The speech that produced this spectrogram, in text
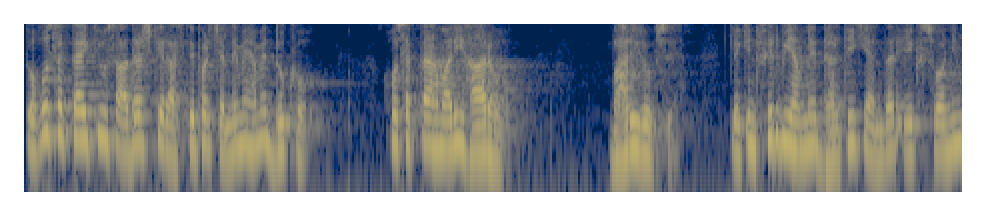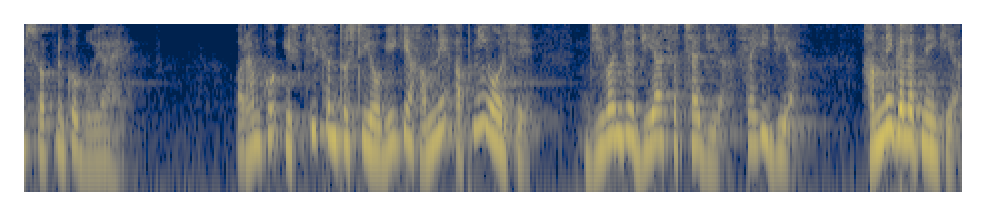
तो हो सकता है कि उस आदर्श के रास्ते पर चलने में हमें दुख हो, हो सकता है हमारी हार हो। बाहरी रूप से। लेकिन फिर भी हमने धरती के अंदर एक स्वर्णिम स्वप्न को बोया है। और हमको इसकी संतुष्टि होगी कि हमने अपनी ओर से जीवन जो जिया, सच्चा जिया, सही जिया, हमने गलत नहीं किया।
